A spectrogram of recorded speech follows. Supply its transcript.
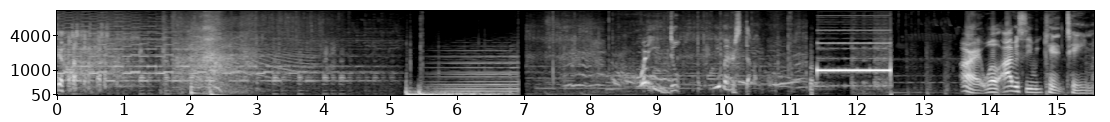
god. Better stop. Alright, well, obviously we can't tame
